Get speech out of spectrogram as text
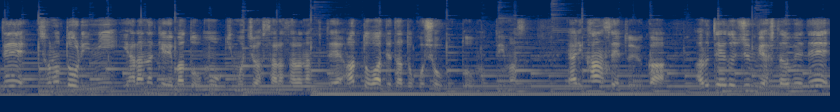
ててその通りにやらなければと思う気持ちはさらさらなくてあとは出たとこ勝負と思っています。やはり感性というかある程度準備はした上で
